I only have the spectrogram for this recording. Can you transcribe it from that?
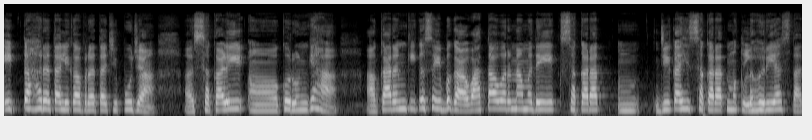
एक तर हरतालिका व्रताची पूजा सकाळी करून घ्या. कारण की कसं आहे बघा वातावरणामध्ये एक सकारात जे काही सकारात्मक लहरी असतात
